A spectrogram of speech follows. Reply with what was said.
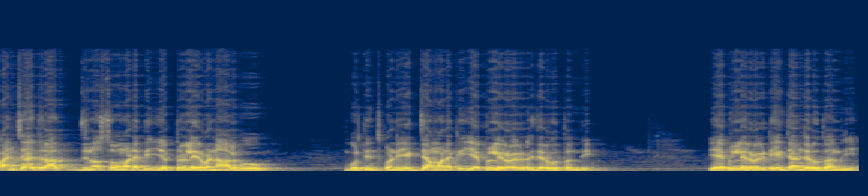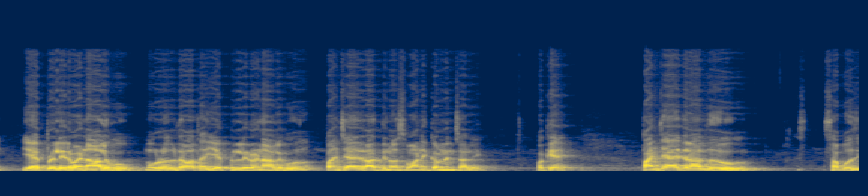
పంచాయతీరాజ్ దినోత్సవం అనేది ఏప్రిల్ ఇరవై నాలుగు. గుర్తుంచుకోండి ఎగ్జామ్ మనకి ఏప్రిల్ ఇరవై ఒకటి జరుగుతుంది. ఏప్రిల్ ఇరవై ఒకటి ఎగ్జామ్ జరుగుతుంది. ఏప్రిల్ ఇరవై నాలుగు మూడు రోజుల తర్వాత ఏప్రిల్ ఇరవై నాలుగు పంచాయతీరాజ్ దినోత్సవాన్ని గమనించాలి. ఓకే? పంచాయతీరాజు సపోజ్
